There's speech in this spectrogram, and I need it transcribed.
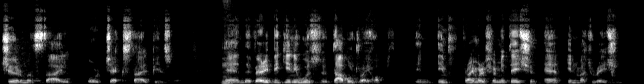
German style or Czech style Pilsner. Mm. And the very beginning was double dry hopped in, in primary fermentation and in maturation.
